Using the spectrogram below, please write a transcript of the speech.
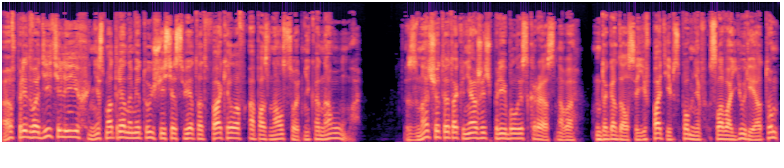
а в предводителе их, несмотря на метущийся свет от факелов, опознал сотника Наума. Значит, это княжич прибыл из Красного, Догадался Евпатий, вспомнив слова Юрия о том,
